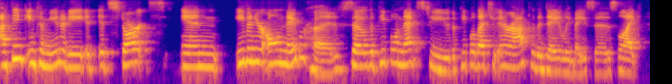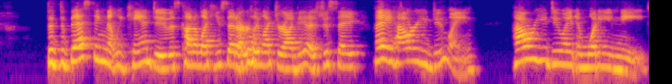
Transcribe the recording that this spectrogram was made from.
I think in community, it, it starts in even your own neighborhood. So the people next to you, the people that you interact with a daily basis, like the, the best thing that we can do is kind of like you said, I really liked your idea, is just say, hey, how are you doing? How are you doing and what do you need?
